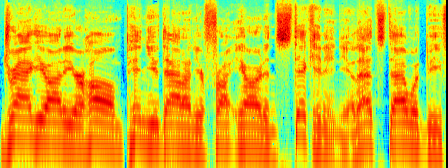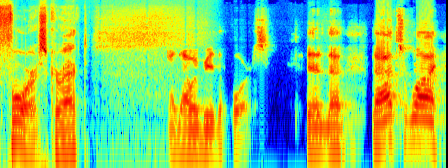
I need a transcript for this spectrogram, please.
drag you out of your home, pin you down on your front yard, and stick it in you. That's that would be force, correct? Uh, that would be the force. The- that's why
